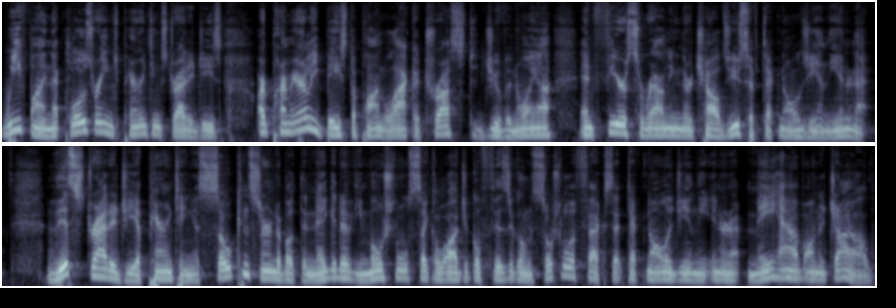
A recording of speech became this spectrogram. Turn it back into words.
We find that close range parenting strategies are primarily based upon lack of trust, juvenoia, and fear surrounding their child's use of technology and the internet. This strategy of parenting is so concerned about the negative emotional, psychological, physical, and social effects that technology and the internet may have on a child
